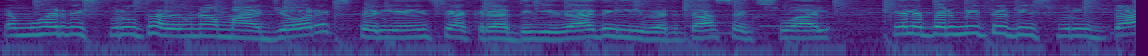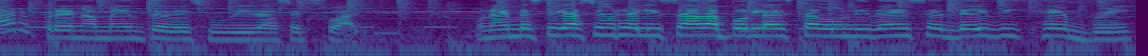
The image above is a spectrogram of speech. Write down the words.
la mujer disfruta de una mayor experiencia, creatividad y libertad sexual que le permite disfrutar plenamente de su vida sexual. Una investigación realizada por la estadounidense David Hembrick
